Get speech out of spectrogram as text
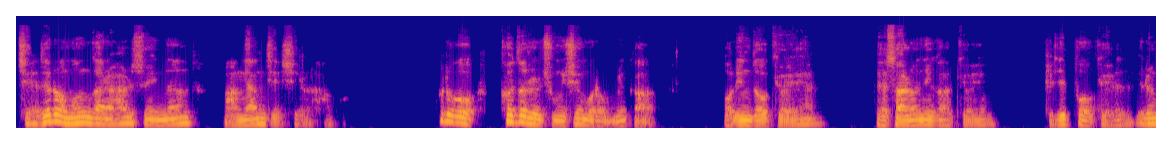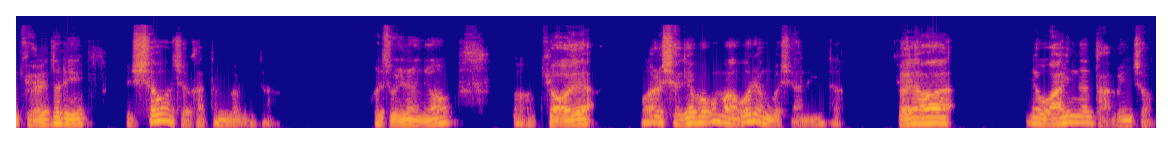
제대로 뭔가를 할 수 있는 방향 제시를 하고 그리고 그들을 중심으로 뭡니까? 고린도 교회, 데살로니가 교회, 필리포 교회 이런 교회들이 세워져 갔던 겁니다. 그래서 우리는요 어, 교회 뭘 세계보고만 어려운 것이 아닙니다. 교회와 와 있는 다민족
